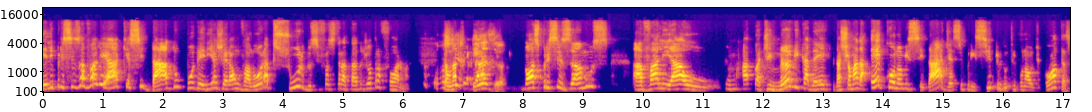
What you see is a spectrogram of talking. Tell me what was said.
ele precisa avaliar que esse dado poderia gerar um valor absurdo se fosse tratado de outra forma. Com então, certeza. na verdade, nós precisamos avaliar o, a, a, dinâmica da, da chamada economicidade, esse princípio do Tribunal de Contas,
